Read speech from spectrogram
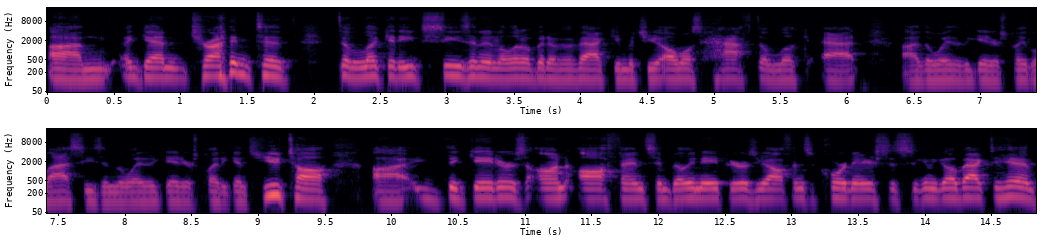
Um, again, trying to to look at each season in a little bit of a vacuum, but you almost have to look at uh, the way that the Gators played last season, the way the Gators played against Utah. Uh, the Gators on offense and Billy Napier is the offensive coordinator. So this is going to go back to him.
